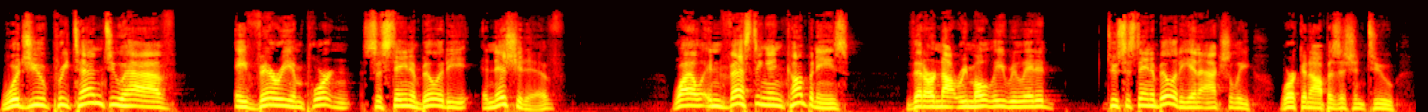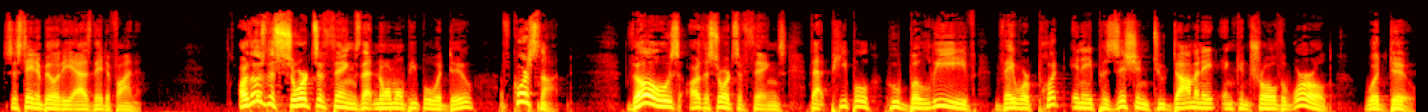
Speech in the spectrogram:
Would you pretend to have a very important sustainability initiative while investing in companies that are not remotely related to sustainability and actually work in opposition to sustainability as they define it? Are those the sorts of things that normal people would do? Of course not. Those are the sorts of things that people who believe they were put in a position to dominate and control the world would do.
